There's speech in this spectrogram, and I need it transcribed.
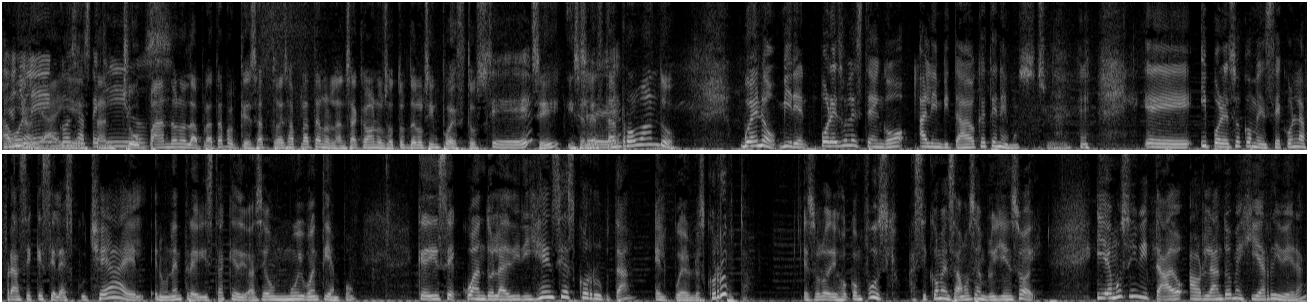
Y ahí están apellidos. chupándonos la plata porque esa, toda esa plata nos la han sacado a nosotros de los impuestos. Sí. Sí, y se la Sí. están robando. Bueno, miren, por eso les tengo al invitado que tenemos. Eh, y por eso comencé con la frase que se la escuché a él en una entrevista que dio hace un muy buen tiempo, que dice, cuando la dirigencia es corrupta, el pueblo es corrupto. Eso lo dijo Confucio. Así comenzamos en Blue Jeans hoy. Y hemos invitado a Orlando Mejía Rivera,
